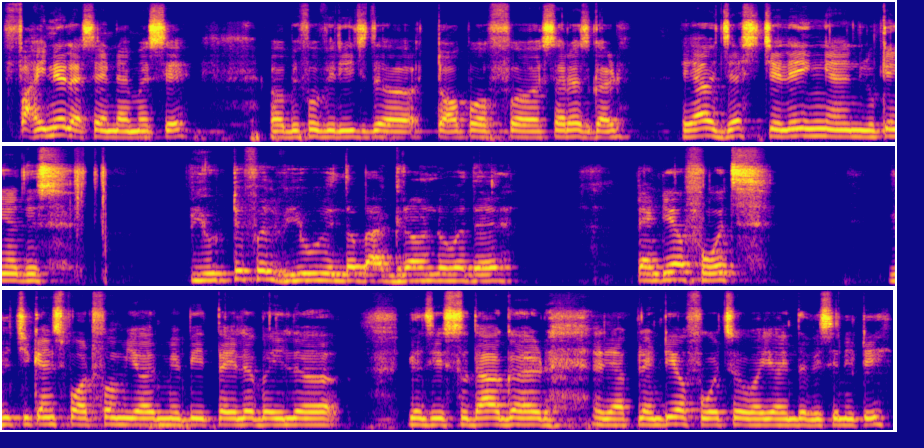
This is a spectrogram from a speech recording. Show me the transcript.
final ascent, I must say, uh, before we reach the top of uh, Sarasgarh. Yeah, just chilling and looking at this beautiful view in the background over there. Plenty of forts which you can spot from here. Maybe Taila Baila, you can see Sudhagarh. There are plenty of forts over here in the vicinity.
